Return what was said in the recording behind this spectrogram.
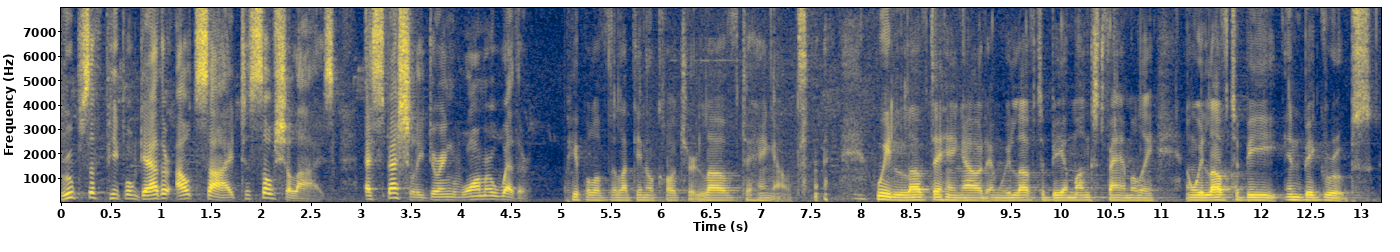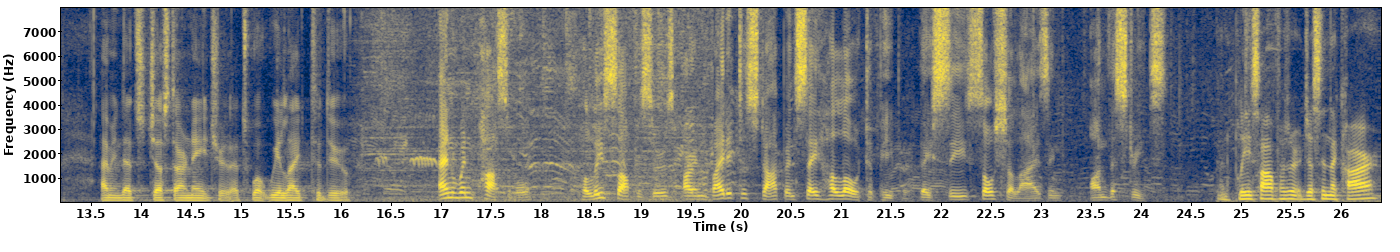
groups of people gather outside to socialize, especially during warmer weather. People of the Latino culture love to hang out. we love to hang out and we love to be amongst family and we love to be in big groups. I mean, that's just our nature. That's what we like to do. And when possible, police officers are invited to stop and say hello to people they see socializing on the streets. And a police officer just in the car,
